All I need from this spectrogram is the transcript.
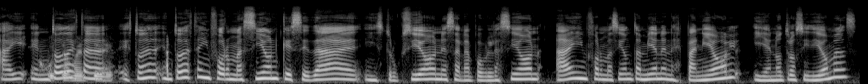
hay en toda esta en toda esta información que se da instrucciones a la población hay información también en español y en otros idiomas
